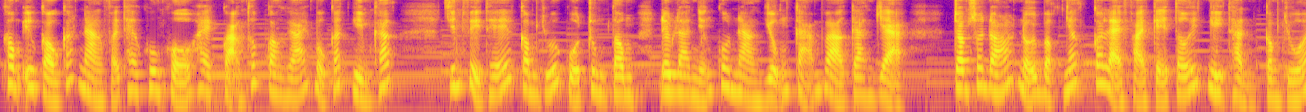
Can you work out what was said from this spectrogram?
không yêu cầu các nàng phải theo khuôn khổ hay quản thúc con gái một cách nghiêm khắc. Chính vì thế, công chúa của Trung Tông đều là những cô nàng dũng cảm và gan dạ. Trong số đó, nổi bật nhất có lẽ phải kể tới Nghi Thành công chúa.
